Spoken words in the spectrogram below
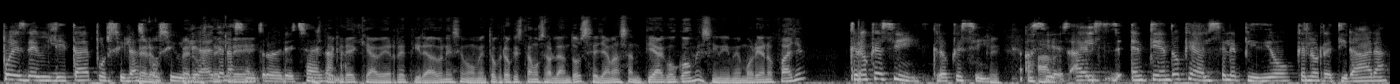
pues debilita de por sí las posibilidades de la centro derecha de ¿Usted cree que haber retirado en ese momento, creo que estamos hablando, se llama Santiago Gómez, si mi memoria no falla? Creo que sí, creo que sí. Así ah. es. A él, entiendo que a él se le pidió que lo retirara,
